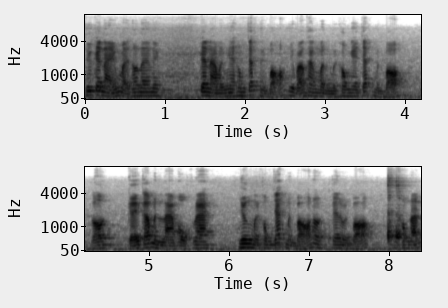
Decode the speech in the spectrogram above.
Như cây này cũng vậy thôi anh em cây nào mình nghe không chắc thì bỏ, như bản thân mình mình không nghe chắc mình bỏ. Rồi, kể cả mình làm hột ra, nhưng mình không chắc mình bỏ thôi cây này mình bỏ, mình không đánh,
